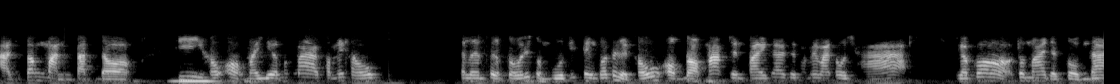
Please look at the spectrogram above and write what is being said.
อาจจะต้องหมั่นตัดดอกที่เขาออกมาเยอะมากๆทำให้เขาเจริญเติบโตได้สมบูรณ์ที่ตึงเพราะถ้าเกิดเขาออกดอกมากเกินไปก็จะทำให้ไม้โตช้า แล้วก็ต้นไม้จะโทรมได้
